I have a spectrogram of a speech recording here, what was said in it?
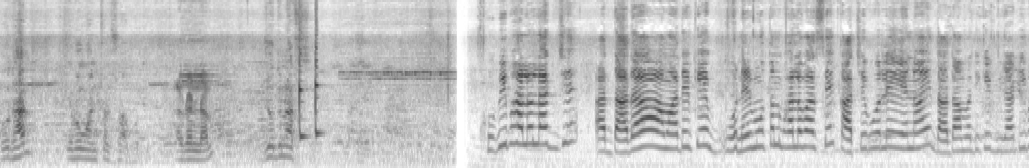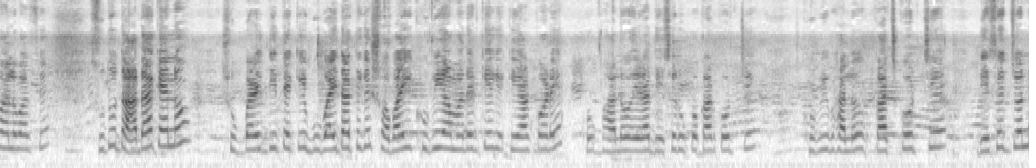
প্রধান এবং অঞ্চল সভাপতি। আপনার নাম? যদুনাথ খুবই ভালো লাগছে। আর দাদা আমাদেরকে বোনের মতন ভালোবাসে কাছে বলে এ নয় দাদা আমাদেরকে বিরাটই ভালোবাসে। শুধু দাদা কেন সুখবাড়িদি থেকে বুবাইদা থেকে সবাই খুবই আমাদেরকে কেয়ার করে। খুব ভালো এরা দেশের উপকার করছে। খুবই ভালো কাজ করছে। দেশের জন্য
